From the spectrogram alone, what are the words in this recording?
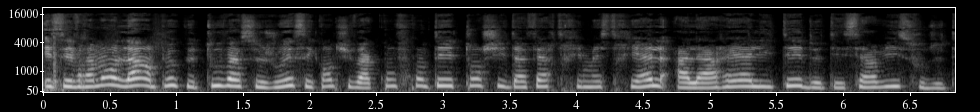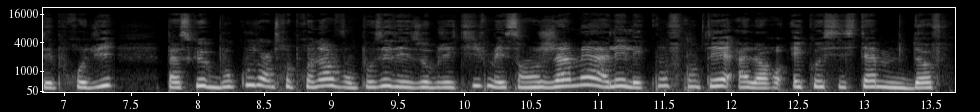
Et c'est vraiment là un peu que tout va se jouer, c'est quand tu vas confronter ton chiffre d'affaires trimestriel à la réalité de tes services ou de tes produits parce que beaucoup d'entrepreneurs vont poser des objectifs mais sans jamais aller les confronter à leur écosystème d'offres.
